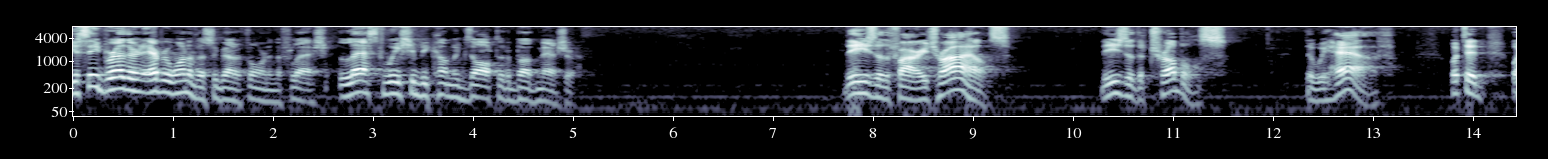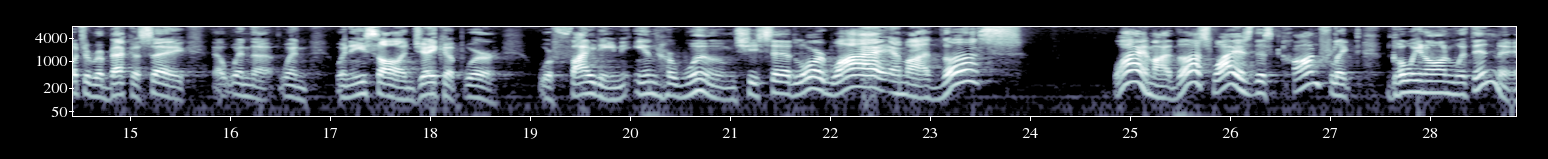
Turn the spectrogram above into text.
you see, brethren, every one of us have got a thorn in the flesh, lest we should become exalted above measure. These are the fiery trials. These are the troubles that we have. What did, what did Rebecca say uh, when, the, when, when Esau and Jacob were were fighting in her womb, she said, Lord, why am I thus? Why am I thus? Why is this conflict going on within me?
